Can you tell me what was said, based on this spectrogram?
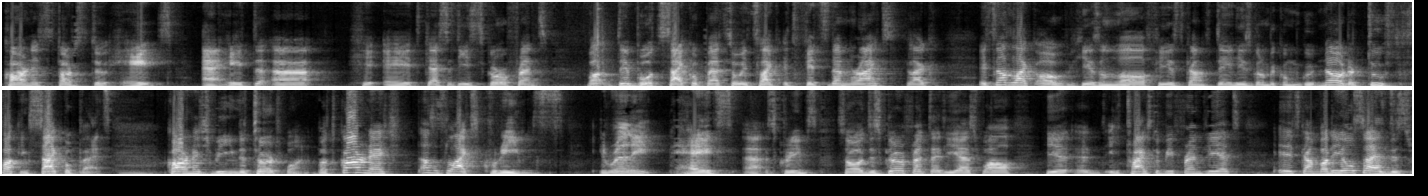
Carnage starts to hate, uh, hate, uh, hate Kasady's girlfriend. But they're both psychopaths, so it's like it fits them right. Like it's not like oh he is in love, he is kind of thing, he's gonna become good. No, they're two fucking psychopaths. Carnage being the third one, but Carnage doesn't like screams. He really hates uh, screams. So this girlfriend that he has, while he uh, he tries to be friendly, yet it's kind. But he also has this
